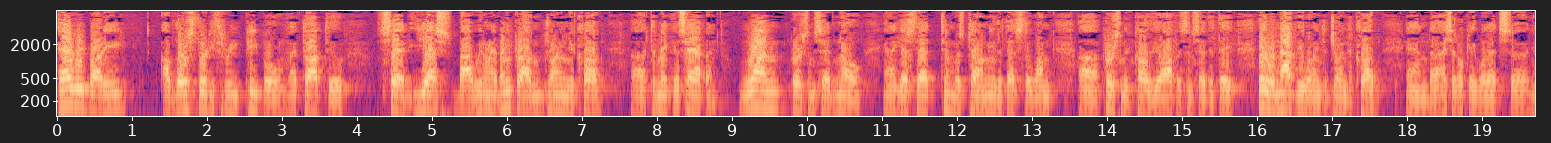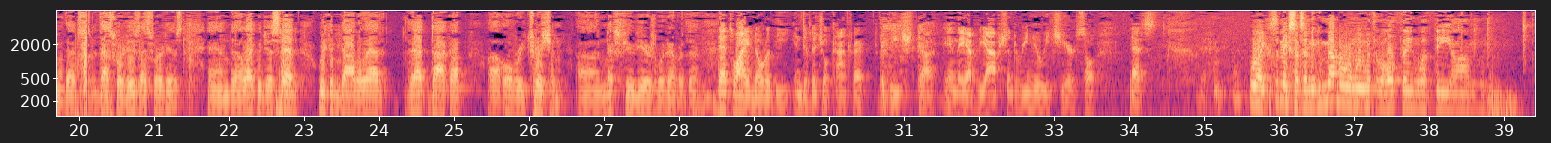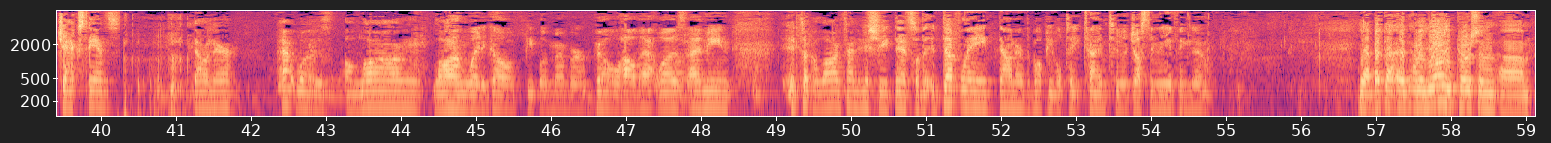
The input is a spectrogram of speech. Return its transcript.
Everybody of those 33 people I talked to said, yes, Bob, we don't have any problem joining your club uh, to make this happen. One person said no, and I guess that, Tim was telling me that that's the one uh, person that called the office and said that they, they would not be willing to join the club. And uh, I said, okay, well, that's, uh, you know, that's, that's what it is, that's what it is. And uh, like we just said, we can gobble that, that dock up uh, over attrition, uh, next few years, whatever the, That's why I noted the individual contract with each, uh, and they have the option to renew each year, so that's, Right, because it makes sense. I mean, remember when we went through the whole thing with the um, jack stands down there? That was a long, long way to go. People remember, Bill, how that was. I mean, it took a long time to initiate that, so that it definitely down there, the boat people take time to adjusting anything new. Yeah, but, uh, I mean, the only person, um,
